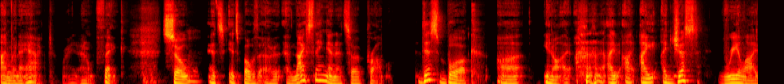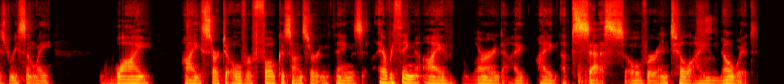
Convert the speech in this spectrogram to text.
I'm going to act. Right? I don't think. So hmm. it's it's both a, a, nice thing and it's a problem. This book, uh, you know, I, I I I just realized recently why I start to over focus on certain things. Everything I've learned, I, I obsess over until I know it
